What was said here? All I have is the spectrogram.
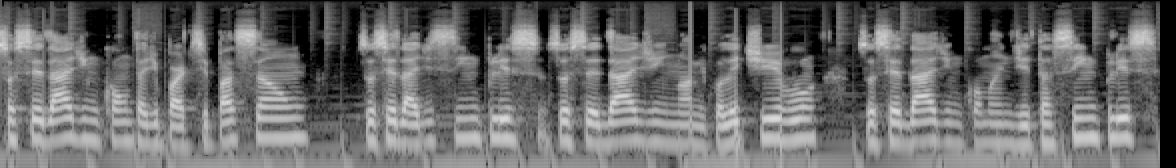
sociedade em conta de participação, sociedade simples, sociedade em nome coletivo, sociedade em comandita simples,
